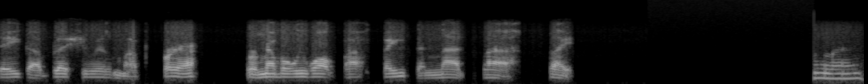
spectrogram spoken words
day. God bless you is my prayer. Remember, we walk by faith and not by sight. Amen.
